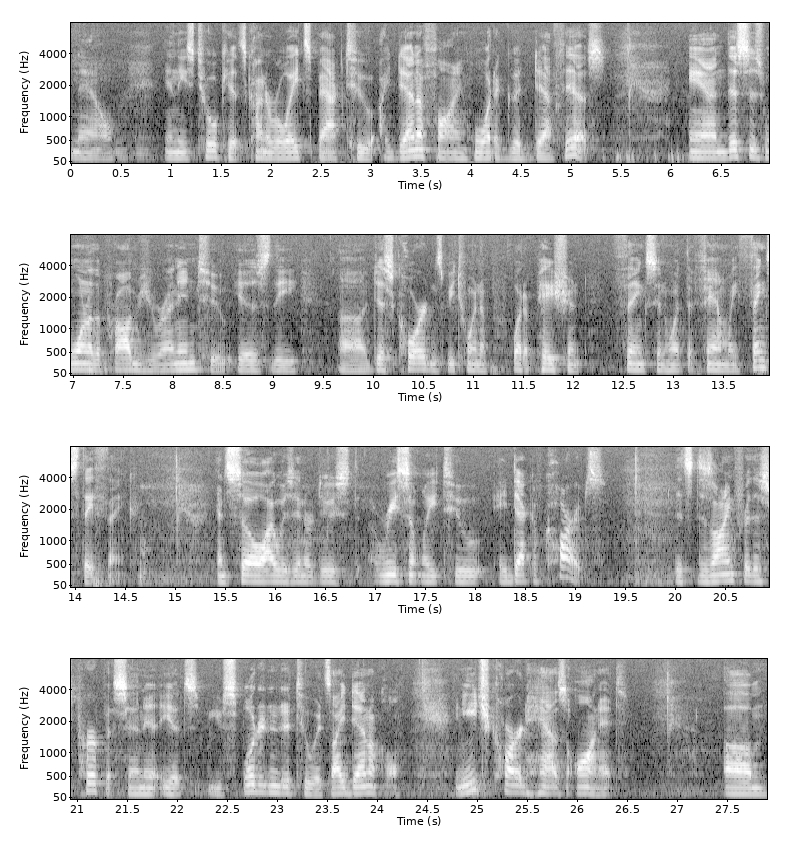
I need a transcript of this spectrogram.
now in these toolkits kind of relates back to identifying what a good death is. And this is one of the problems you run into is the uh, discordance between a, what a patient thinks and what the family thinks they think. And so I was introduced recently to a deck of cards that's designed for this purpose, and it, it's you split it into two. It's identical, and each card has on it um,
